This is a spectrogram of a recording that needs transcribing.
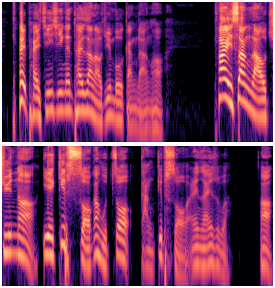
太白金星跟太上老君不共人哈。太上老君哈也接手跟辅助讲接手，你知意思不？啊，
